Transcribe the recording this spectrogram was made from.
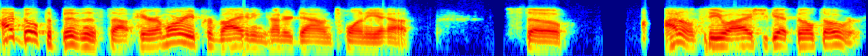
I built a business out here. I'm already providing 100 down, 20 up. So I don't see why I should get built over.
